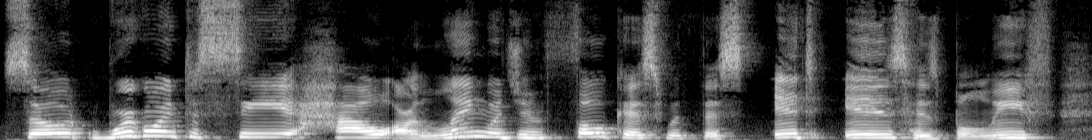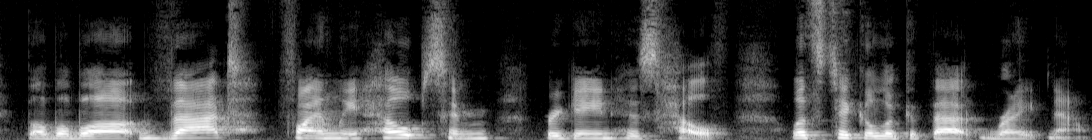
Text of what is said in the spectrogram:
So we're going to see how our language and focus with this it is his belief, blah, blah, blah, that finally helps him regain his health. Let's take a look at that right now.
